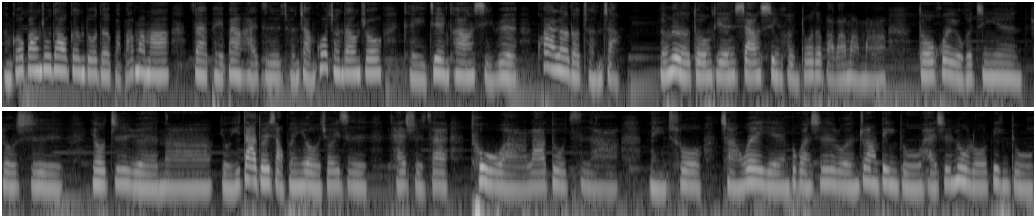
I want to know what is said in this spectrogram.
能够帮助到更多的爸爸妈妈，在陪伴孩子成长过程当中，可以健康、喜悦、快乐的成长。冷冷的冬天，相信很多的爸爸妈妈都会有个经验，就是。幼稚园啊，有一大堆小朋友就一直开始在吐啊、拉肚子啊。没错，肠胃炎，不管是轮状病毒还是诺罗病毒，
